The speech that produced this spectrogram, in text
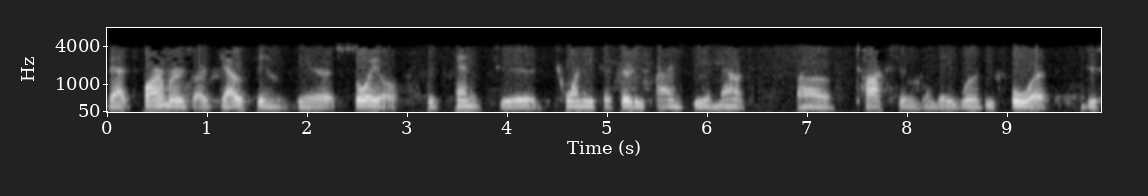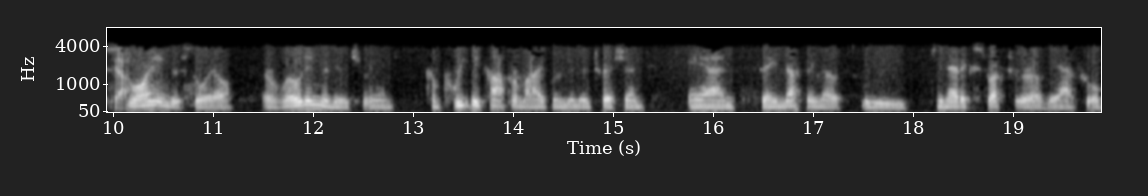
that farmers are dousing their soil with 10 to 20 to 30 times the amount of toxin than they were before, destroying yeah. the soil, eroding the nutrients, completely compromising the nutrition, and say nothing of the genetic structure of the actual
